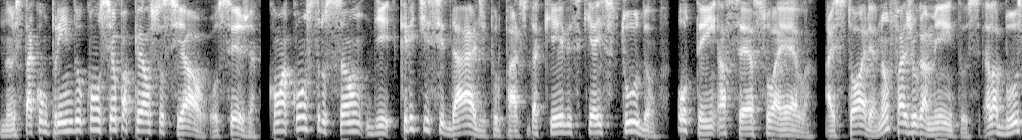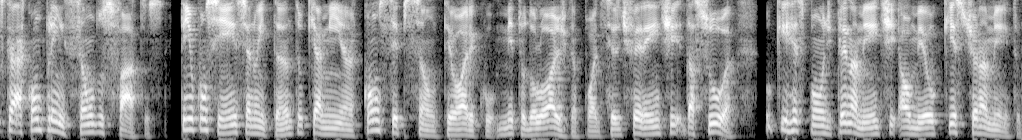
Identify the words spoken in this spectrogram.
não está cumprindo com o seu papel social, ou seja, com a construção de criticidade por parte daqueles que a estudam ou têm acesso a ela. A história não faz julgamentos, ela busca a compreensão dos fatos. Tenho consciência, no entanto, que a minha concepção teórico-metodológica pode ser diferente da sua, o que responde plenamente ao meu questionamento.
